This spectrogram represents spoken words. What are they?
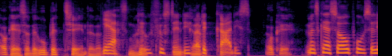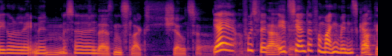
Okay, så det er ubetjent, eller Ja, sådan det er fuldstændig. Ja. Og det er gratis. Okay, Man skal have sovepose og liggeunderlag med. mm. Og så så, der er sådan en slags shelter? ja, ja, fuldstændig. Ja, okay. okay. Et shelter for mange mennesker. Okay,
